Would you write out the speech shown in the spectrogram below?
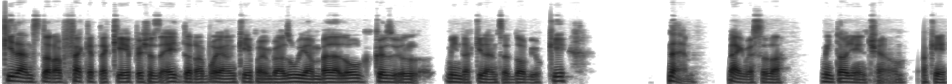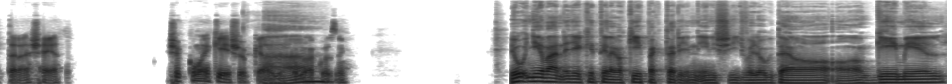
kilenc darab fekete kép, és az egy darab olyan kép, amiben az ujjam belelóg, közül mind a kilencet dobjuk ki. Nem. Megveszed a, mint ahogy én csinálom, a két terás helyet. És akkor majd később kell Á. foglalkozni. Jó, nyilván egyébként tényleg a képek terén én is így vagyok, de a, a Gmail,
